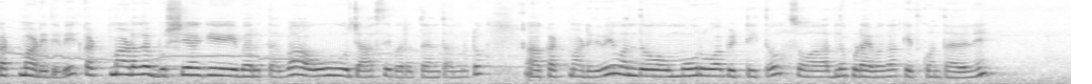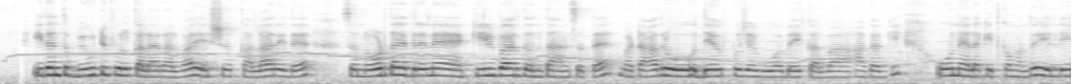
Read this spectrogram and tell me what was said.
ಕಟ್ ಮಾಡಿದ್ದೀವಿ ಕಟ್ ಮಾಡಿದ್ರೆ ಬುಷಿಯಾಗಿ ಬರುತ್ತಲ್ವ? ಹೂವು ಜಾಸ್ತಿ ಬರುತ್ತೆ ಅಂತ ಅಂದ್ಬಿಟ್ಟು ಕಟ್ ಮಾಡಿದ್ದೀವಿ ಒಂದು ಮೂರು ಹೂವು ಬಿಟ್ಟಿತ್ತು. ಸೊ ಅದನ್ನು ಕೂಡ ಇವಾಗ ಕಿತ್ಕೊತಾ ಇದ್ದೀನಿ. ಇದಂತೂ ಬ್ಯೂಟಿಫುಲ್ ಕಲರ್ ಅಲ್ವಾ? ಎಷ್ಟು ಕಲರ್ ಇದೆ. ಸೊ ನೋಡ್ತಾ ಇದ್ರೇ ಕೀಳಬಾರ್ದು ಅಂತ ಅನಿಸುತ್ತೆ. ಬಟ್ ಆದರೂ ದೇವ್ರ ಪೂಜೆಗೆ ಹೂವು ಬೇಕಲ್ವಾ? ಹಾಗಾಗಿ ಹೂವನ್ನೆಲ್ಲ ಕಿತ್ಕೊಂಬಂದು ಇಲ್ಲಿ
